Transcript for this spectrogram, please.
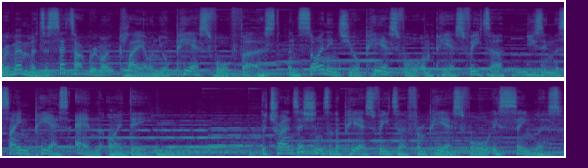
Remember to set up Remote Play on your PS4 first and sign into your PS4 and PS Vita using the same PSN ID. The transition to the PS Vita from PS4 is seamless.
